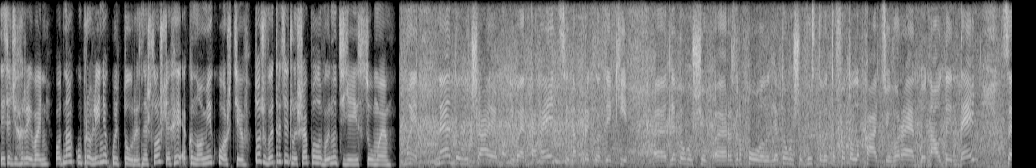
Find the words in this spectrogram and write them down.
тисяч гривень. Однак управління культури знайшло шляхи економії коштів, тож витратять лише половину цієї суми. Ми не долучаємо івент-агенції, наприклад, які е, для того, щоб е, розраховували для того, щоб виставити фотолокацію в оренду на один день, це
